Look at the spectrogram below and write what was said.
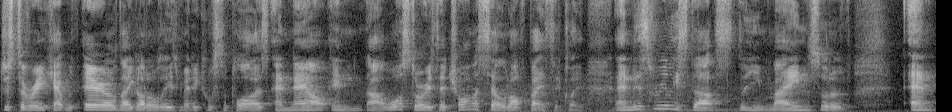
just to recap, with Ariel, they got all these medical supplies, and now in uh, War Stories, they're trying to sell it off basically. And this really starts the main sort of an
